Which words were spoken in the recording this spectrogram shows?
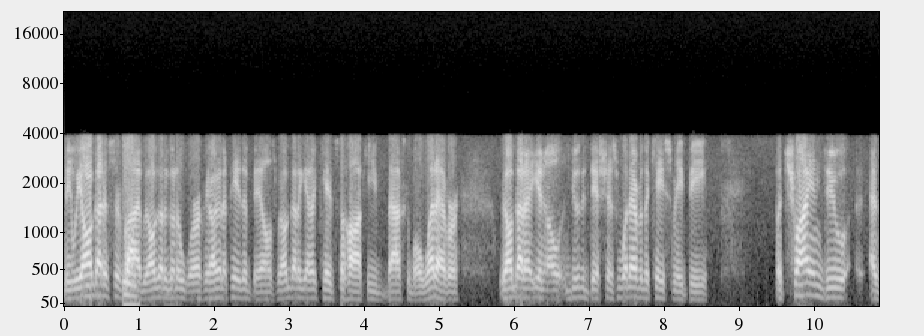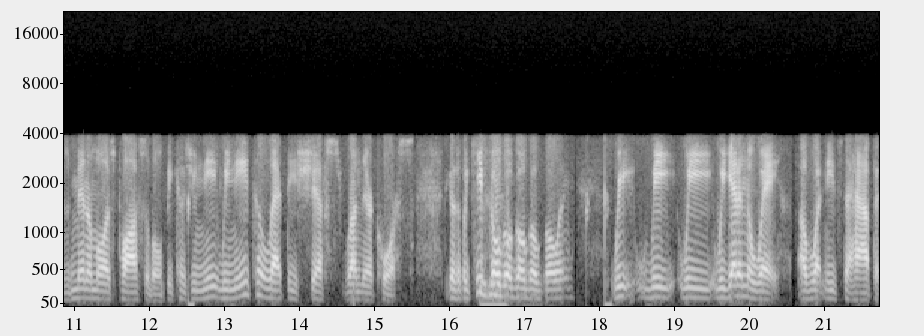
I mean, we all got to survive. We all got to go to work. We all got to pay the bills. We all got to get our kids to hockey, basketball, whatever. We all got to, you know, do the dishes, whatever the case may be. But try and do as minimal as possible because you need we need to let these shifts run their course. Because if we keep go mm-hmm. go go go going, we we we we get in the way of what needs to happen.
